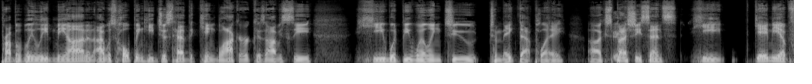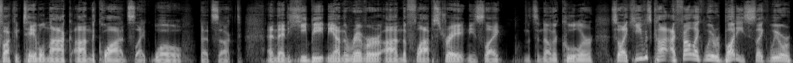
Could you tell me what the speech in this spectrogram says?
probably leading me on. And I was hoping he just had the king blocker because obviously he would be willing to to make that play, uh, especially since he gave me a fucking table knock on the quads. Like, whoa, that sucked. And then he beat me on the river on the flop straight, and he's like, That's another cooler. So like he was, con- I felt like we were buddies, like we were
